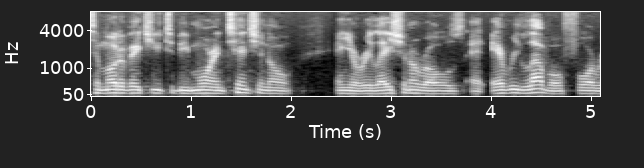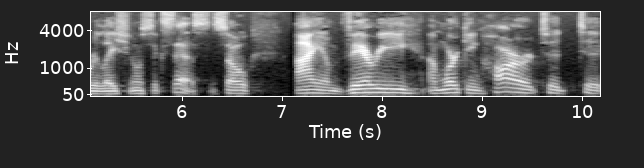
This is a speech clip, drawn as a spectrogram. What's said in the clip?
to motivate you to be more intentional in your relational roles at every level for relational success. So I am very, I'm working hard to, to,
